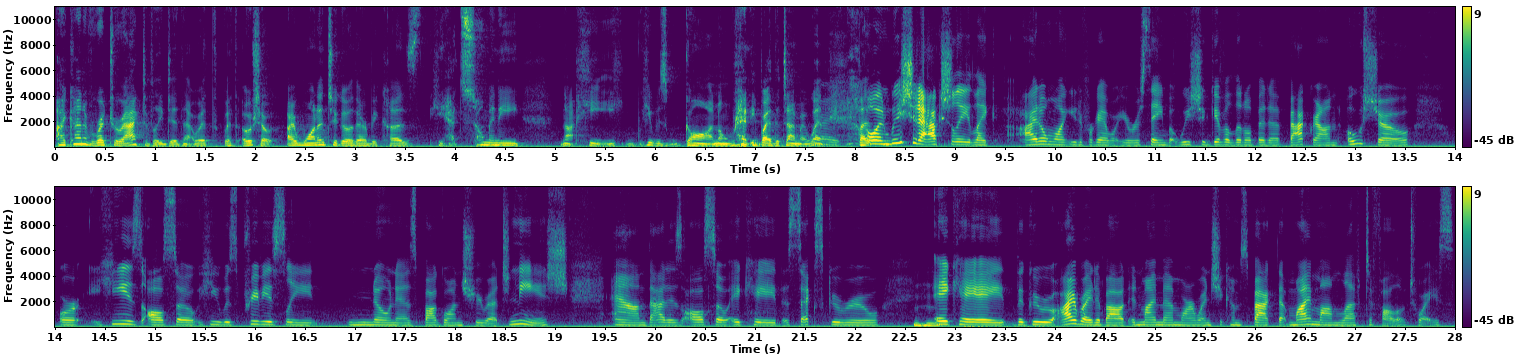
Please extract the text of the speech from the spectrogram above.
I kind of retroactively did that with with Osho. I wanted to go there because he had so many. Not he. He was gone already by the time I went. Right. But oh, and we should actually like I don't want you to forget what you were saying, but we should give a little bit of background. Osho, or he's also he was previously known as Bhagwan Shree Rajneesh, and that is also AKA the sex guru, mm-hmm. AKA the guru I write about in my memoir when she comes back that my mom left to follow twice.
